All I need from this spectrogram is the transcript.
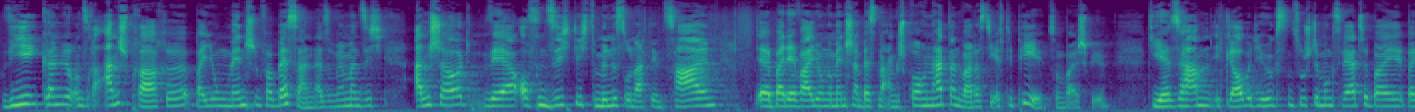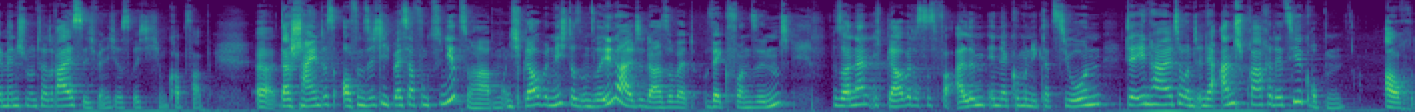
wie können wir unsere Ansprache bei jungen Menschen verbessern? Also wenn man sich anschaut, wer offensichtlich, zumindest so nach den Zahlen, äh, bei der Wahl junge Menschen am besten angesprochen hat, dann war das die FDP zum Beispiel. Die haben, ich glaube, die höchsten Zustimmungswerte bei, bei Menschen unter 30, wenn ich das richtig im Kopf habe. Äh, da scheint es offensichtlich besser funktioniert zu haben. Und ich glaube nicht, dass unsere Inhalte da so weit weg von sind, sondern ich glaube, dass es vor allem in der Kommunikation der Inhalte und in der Ansprache der Zielgruppen auch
